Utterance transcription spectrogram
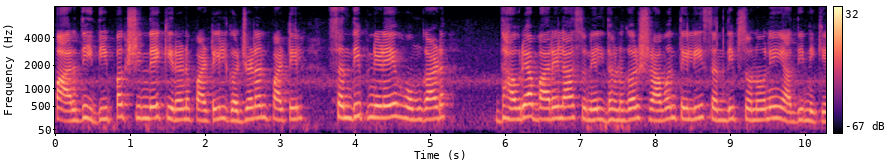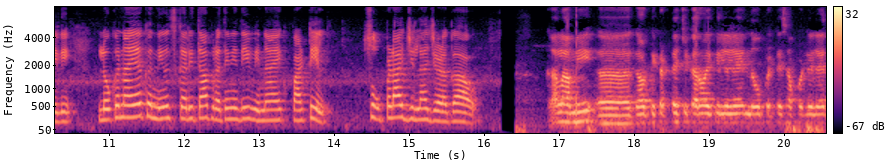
पारधी दीपक शिंदे किरण पाटील गजानन पाटील संदीप निळे होमगार्ड धावऱ्या बारेला सुनील धनगर श्रावण तेली संदीप सोनवणे आदींनी केले लोकनायक न्यूजकरिता प्रतिनिधी विनायक पाटील चोपडा जिल्हा जळगाव. काल आम्ही गावठी कट्ट्याची कारवाई केलेली आहे नऊ कट्टे सापडलेले आहेत.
